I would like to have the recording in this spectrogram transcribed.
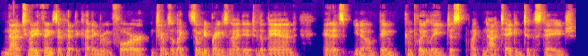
not too many things have hit the cutting room floor in terms of like somebody brings an idea to the band and it's you know been completely just like not taken to the stage,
